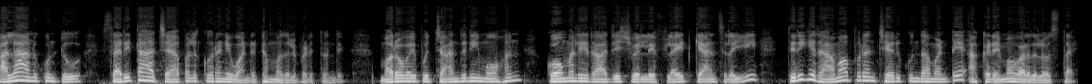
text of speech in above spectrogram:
అలా అనుకుంటూ సరిత ఆ చేపల కూరని వండటం మొదలు పెడుతుంది. మరోవైపు చాందిని మోహన్ కోమలి రాజేష్ వెళ్ళే ఫ్లైట్ క్యాన్సిల్ అయ్యి తిరిగి రామాపురం చేరుకుందామంటే అక్కడేమో వరదలు వస్తాయి.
